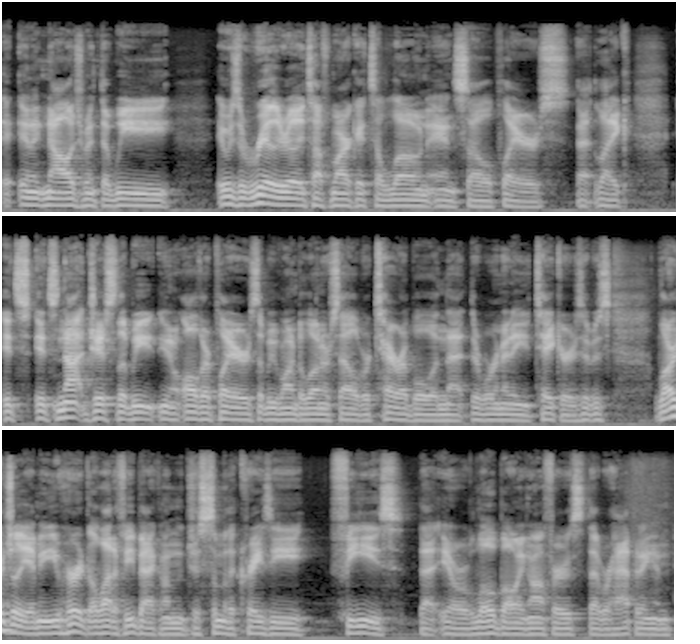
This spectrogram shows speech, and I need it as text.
an acknowledgement that we it was a really really tough market to loan and sell players. That like it's it's not just that we you know all of our players that we wanted to loan or sell were terrible and that there weren't any takers. It was largely I mean you heard a lot of feedback on just some of the crazy fees that you know lowballing offers that were happening and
